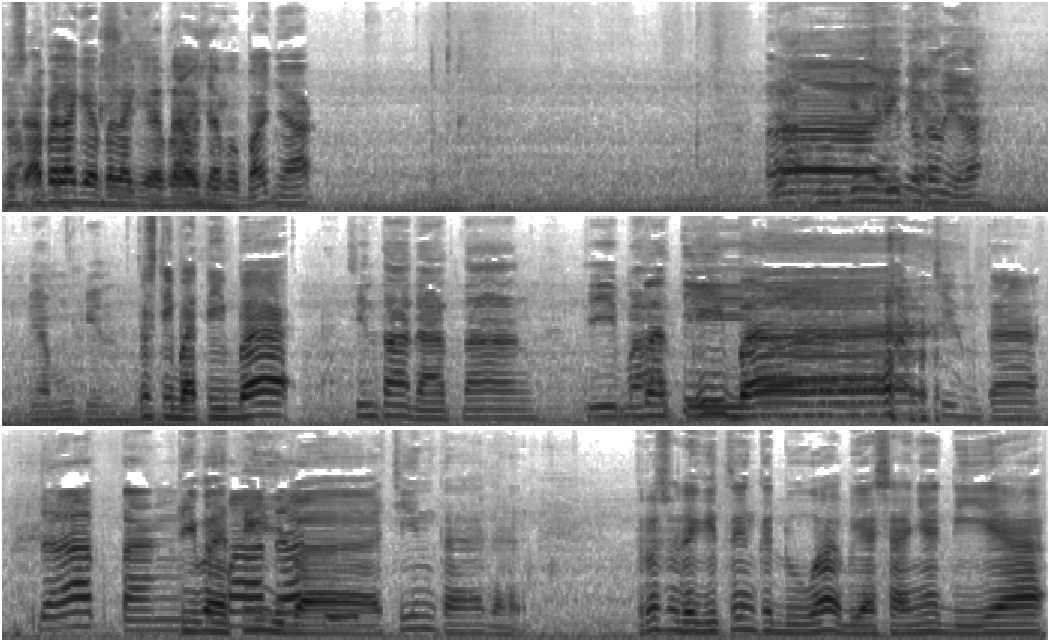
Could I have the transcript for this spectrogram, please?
Terus apa lagi apa lagi apa tahu lagi? siapa banyak Ya Eh, mungkin ya itu ya. kali ya. Ya mungkin. Terus tiba-tiba Cinta datang Tiba-tiba. tiba-tiba. cinta datang tiba-tiba cinta dan terus udah gitu yang kedua biasanya dia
